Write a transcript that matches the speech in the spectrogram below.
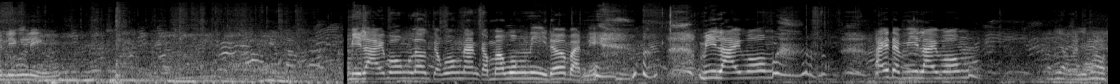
นะไปลิงลิง มีหลายวงเลิกจากวงนั้นกลับมาวงนี้เด้อบัดนี้ มีหลายวงใครแต่มีหลายวงเดี๋ยววันนี้บอก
